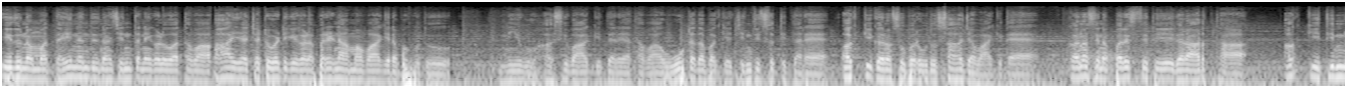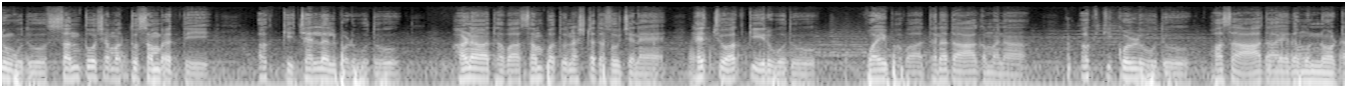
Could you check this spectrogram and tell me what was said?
ಇದು ನಮ್ಮ ದೈನಂದಿನ ಚಿಂತನೆಗಳು ಅಥವಾ ಬಾಹ್ಯ ಚಟುವಟಿಕೆಗಳ ಪರಿಣಾಮವಾಗಿರಬಹುದು. ನೀವು ಹಸಿವಾಗಿದ್ದರೆ ಅಥವಾ ಊಟದ ಬಗ್ಗೆ ಚಿಂತಿಸುತ್ತಿದ್ದರೆ ಅಕ್ಕಿ ಕನಸು ಬರುವುದು ಸಹಜವಾಗಿದೆ. ಕನಸಿನ ಪರಿಸ್ಥಿತಿ ಇದರ ಅರ್ಥ, ಅಕ್ಕಿ ತಿನ್ನುವುದು ಸಂತೋಷ ಮತ್ತು ಸಮೃದ್ಧಿ, ಅಕ್ಕಿ ಚೆಲ್ಲಲ್ಪಡುವುದು ಹಣ ಅಥವಾ ಸಂಪತ್ತು ನಷ್ಟದ ಸೂಚನೆ, ಹೆಚ್ಚು ಅಕ್ಕಿ ಇರುವುದು ವೈಭವ ಧನದ ಆಗಮನ, ಅಕ್ಕಿ ಕೊಳ್ಳುವುದು ಹೊಸ ಆದಾಯದ ಮುನ್ನೋಟ.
